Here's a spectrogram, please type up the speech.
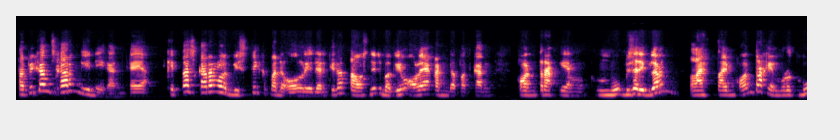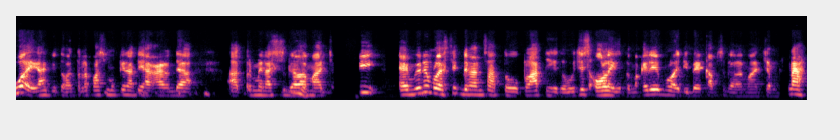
Tapi kan sekarang gini kan kayak kita sekarang lebih stick kepada Ole dan kita tahu sendiri bagaimana Ole akan mendapatkan kontrak yang bisa dibilang lifetime kontrak ya menurut gue ya gitu kan. Terlepas mungkin nanti akan ada uh, terminasi segala hmm. macam tapi MU ini mulai stick dengan satu pelatih gitu, which is Ole gitu. Makanya dia mulai di backup segala macam. Nah,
